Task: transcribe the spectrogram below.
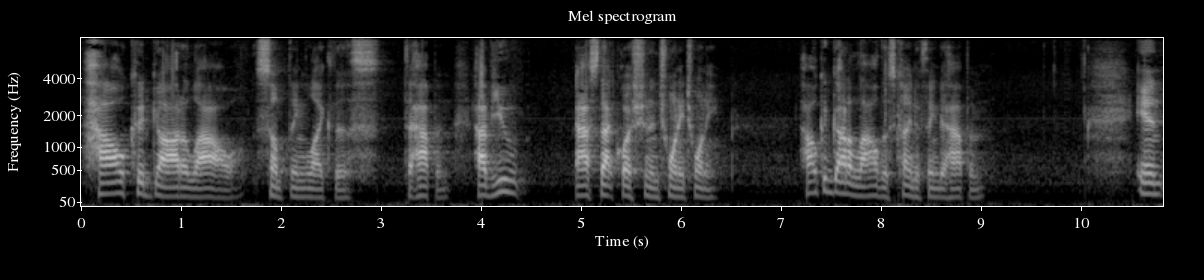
How could God allow something like this to happen? Have you asked that question in 2020? How could God allow this kind of thing to happen? And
